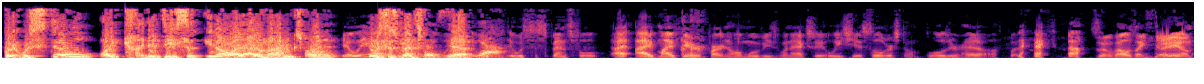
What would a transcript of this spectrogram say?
but it was still like kind of decent. You know, I, I don't know how to explain it. Yeah, well, It was suspenseful. It was, Yeah. it Yeah. was, it was suspenseful. I, I, my favorite part in the whole movie is when actually Alicia Silverstone blows her head off. But so I was like, damn.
